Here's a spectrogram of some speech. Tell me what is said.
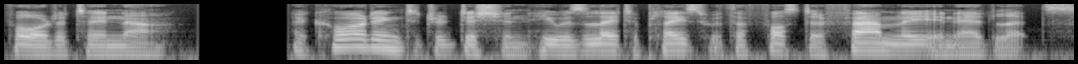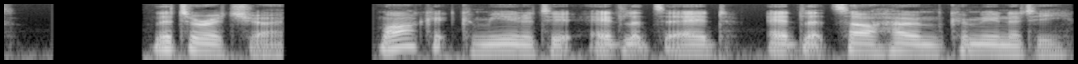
Vorder Tenau. According to tradition, he was later placed with a foster family in Edlitz. Literature Market Community Edlitz Ed, Edlitz Our Home Community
